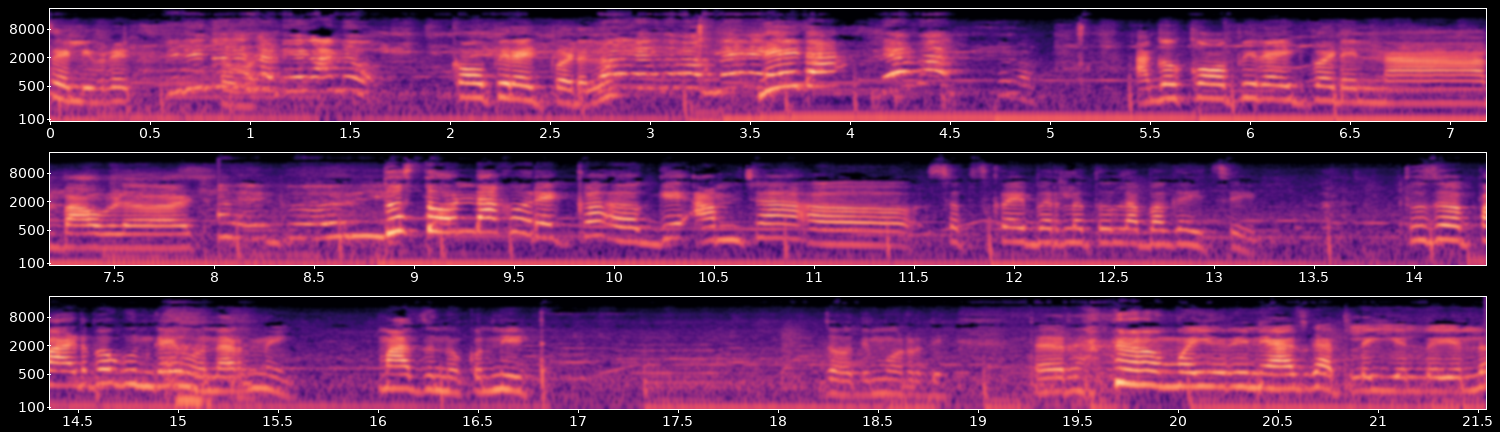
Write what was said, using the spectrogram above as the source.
celebrate copyright पडेल हं? अगं कॉपीराईट पडेल ना बावळट. तूच तोंड दाखव रे. गे आमच्या सबस्क्रायबरला तुला बघायचंय. तुझं पाठ बघून काही होणार नाही. माझं नको नीट. जाऊ दे मरू दे. तर मयुरीने आज घातलं येल्लो येल्लो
